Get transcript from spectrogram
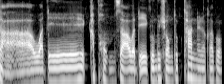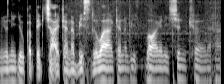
สวัสดีครับผมสวัสดีคุณผู้ชมทุกท่านด้วยนะครับ ผมอยู่นี่อยู่กับเด็กชายแคนาบิสหรือว่าแคนาบิสบอยกันอีกเช่นเคยนะฮะ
